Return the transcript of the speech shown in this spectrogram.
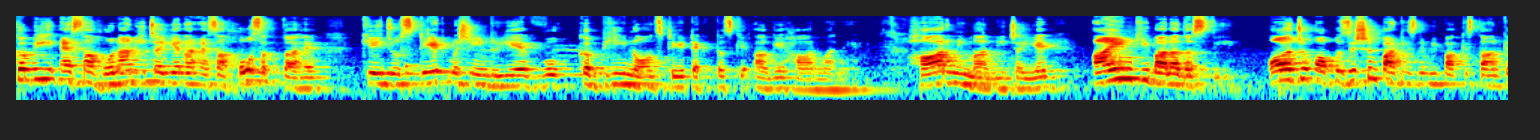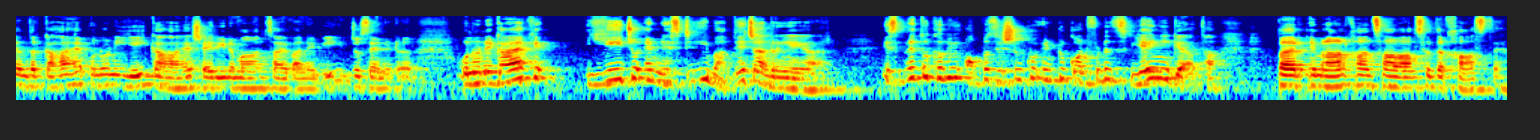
कभी ऐसा होना नहीं चाहिए ना ऐसा हो सकता है कि जो स्टेट मशीनरी है वो कभी नॉन स्टेट एक्टर्स के आगे हार माने। हार नहीं माननी चाहिए। आइन की बालादस्ती। और जो ऑपोजिशन पार्टीज़ ने भी पाकिस्तान के अंदर कहा है, उन्होंने यही कहा है, शहरी रमान साहिबा ने भी, जो सेनेटर उन्होंने कहा है कि ये जो एमनेस्टी की बातें चल रही हैं यार, इसमें तो कभी ऑपोजिशन को इनटू कॉन्फिडेंस लिया ही नहीं गया था। पर इमरान खान साहब आपसे दरख्वास्त है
